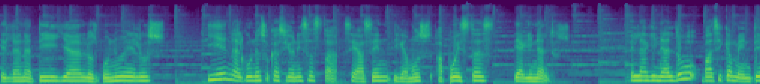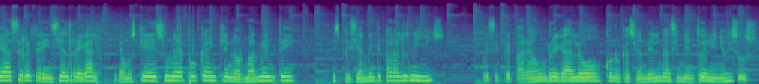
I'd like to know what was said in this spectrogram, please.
es la natilla, los buñuelos y en algunas ocasiones hasta se hacen, digamos, apuestas de aguinaldos. El aguinaldo básicamente hace referencia al regalo, digamos que es una época en que normalmente, especialmente para los niños, pues se prepara un regalo con ocasión del nacimiento del niño Jesús.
